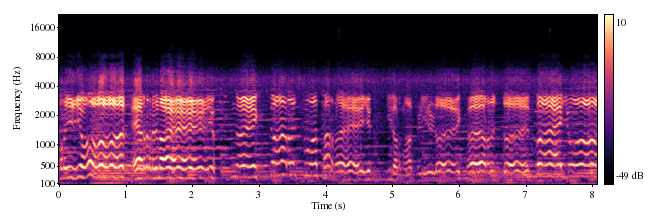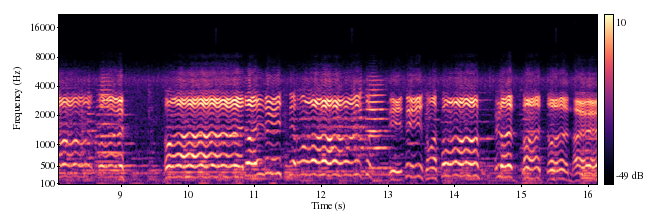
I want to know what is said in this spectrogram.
Brillant vermeil, nectar soit pareil, il remplit le cœur de vaillance. Va de l'espérance, et tes enfants, le 22 mai,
